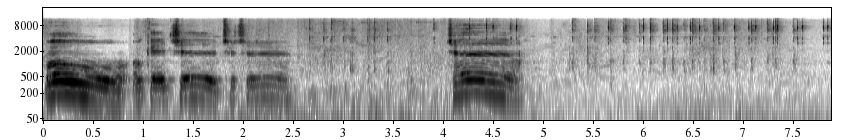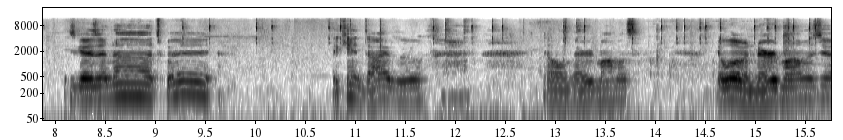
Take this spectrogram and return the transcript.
Whoa, okay, chill, chill, chill, chill. Chill. These guys are nuts, wait. They can't dive though. little nerd mamas. You little nerd mamas, yo.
